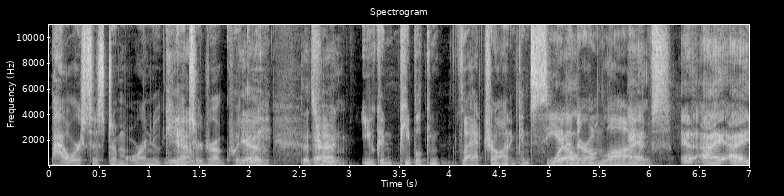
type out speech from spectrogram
power system or a new cancer drug quickly. Um, that's right. You can people can latch on and can see it in their own lives. And, and I, I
